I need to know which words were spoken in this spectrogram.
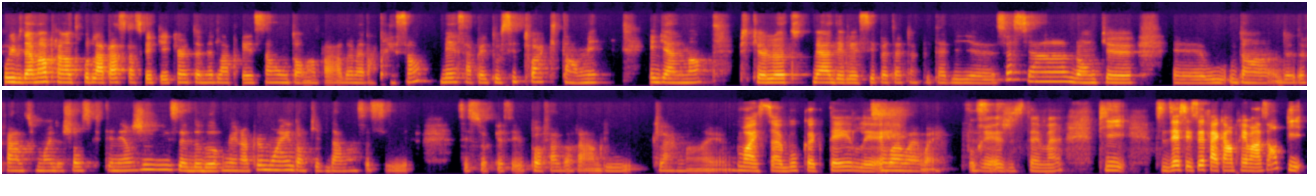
Ou évidemment, prendre trop de la place parce que quelqu'un te met de la pression ou ton employeur te met de la pression. Mais ça peut être aussi toi qui t'en mets également. Puis que là, tu te mets à délaisser peut-être un peu ta vie euh, sociale, donc, euh, ou dans, de, de, faire un petit moins de choses qui t'énergisent, de dormir un peu moins. Donc, évidemment, ça, c'est c'est sûr que c'est pas favorable et clairement. Euh, oui, c'est un beau cocktail. Oui, oui, oui. Pour euh, justement. Puis tu disais, c'est ça, fait qu'en prévention. Puis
